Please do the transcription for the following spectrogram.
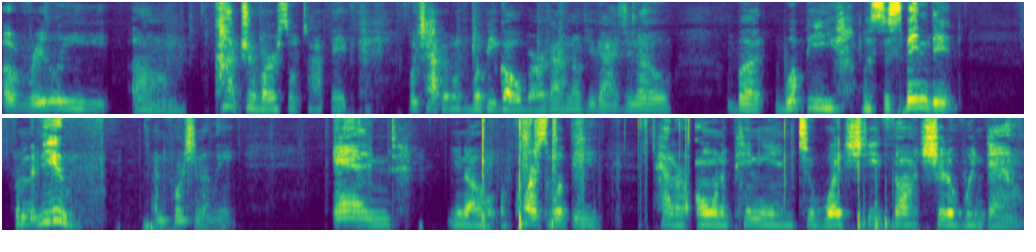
a really um controversial topic, which happened with Whoopi Goldberg. I don't know if you guys know, but Whoopi was suspended from the View, unfortunately. And, you know, of course, Whoopi had her own opinion to what she thought should have went down.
